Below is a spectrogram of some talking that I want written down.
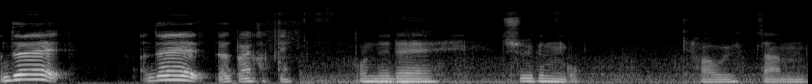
안 돼! 안 돼! 나 빨리 갈게. 오늘의 출근곡. 겨울잠.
